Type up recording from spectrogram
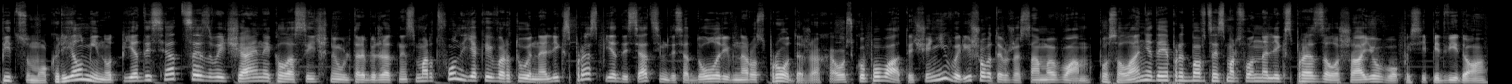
Підсумок Realme Note 50 це звичайний класичний ультрабюджетний смартфон, який вартує на AliExpress 50-70 доларів на розпродажах. А ось купувати чи ні, вирішувати вже саме вам. Посилання, де я придбав цей смартфон на AliExpress, залишаю в описі під відео.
